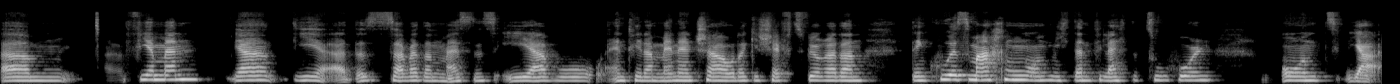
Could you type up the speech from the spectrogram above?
ähm, Firmen, ja, die, äh, das ist aber dann meistens eher, wo entweder Manager oder Geschäftsführer dann den Kurs machen und mich dann vielleicht dazu holen. Und ja,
